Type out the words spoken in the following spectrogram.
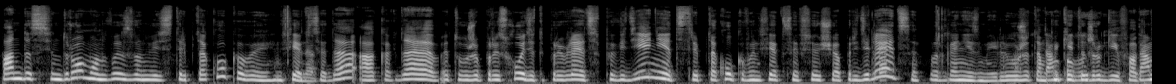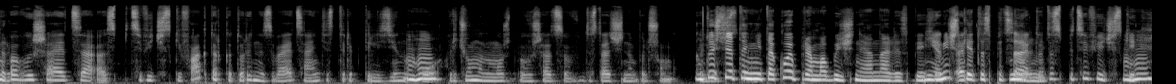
Пандас-синдром, он вызван вызван ведь стрептококковой инфекцией, да. да, а когда это уже происходит и проявляется в поведении, эта стрептококковая инфекция все еще определяется в организме или уже там, там какие-то повыш... другие факторы? Там повышается а, специфический фактор, который называется антистрептолизин угу. О. Причем он может повышаться в достаточно большом количестве. Ну, то есть это не такой прям обычный анализ биохимический, нет, это, это специальный? Нет, это специфический. Угу.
